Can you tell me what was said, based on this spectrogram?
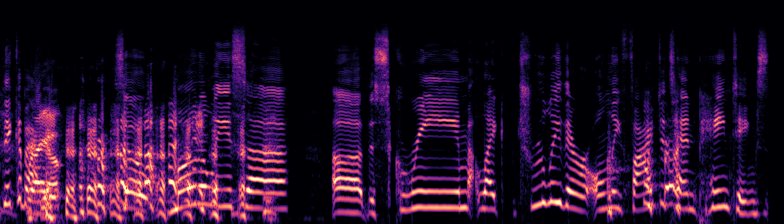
Think about it. So Mona Lisa, uh, the Scream, like truly, there are only five to ten paintings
